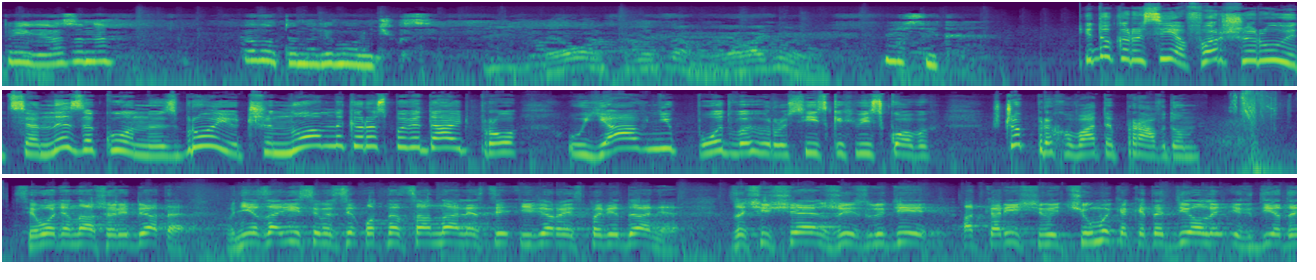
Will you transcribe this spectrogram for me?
Привязана. А вот она, лимоночка. Висит. І доки Росія фарширується незаконною зброєю, чиновники розповідають про уявні подвиги російських військових, щоб приховати правду. Сегодня наши ребята, вне зависимости от национальности и вероисповедания, защищают жизнь людей от коричневой чумы, как это делали их деды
